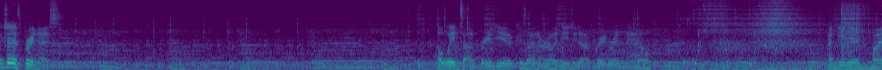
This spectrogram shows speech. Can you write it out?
Actually, that's pretty nice. I'll wait to upgrade you because I don't really need you to upgrade right now. I needed my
